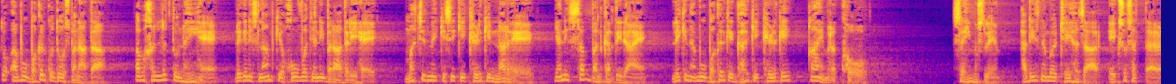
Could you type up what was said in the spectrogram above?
تو ابو بکر کو دوست بناتا۔ اب خلت تو نہیں ہے، لیکن اسلام کی قوت یعنی برادری ہے۔ مسجد میں کسی کی کھڑکی نہ رہے یعنی سب بند کر دی جائیں۔ لیکن ابو بکر کے گھر کی کھڑکے قائم رکھو۔ صحیح مسلم، حدیث نمبر 6170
